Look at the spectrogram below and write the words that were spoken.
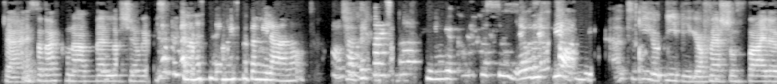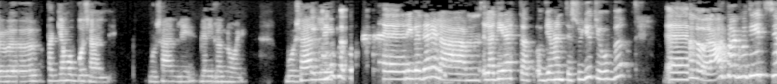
cioè, è stata anche una bella scenografia. Perché non essere mai stata a Milano? No, Cioè, per fare shopping, come così? È audizioni. Eh, Io tipica fashion styler, eh, tagliamo Bocelli. Bocelli, vieni tra noi. Bocelli. Comunque potete rivedere la, la diretta ovviamente su YouTube. Eh, Allora, altra notizia,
